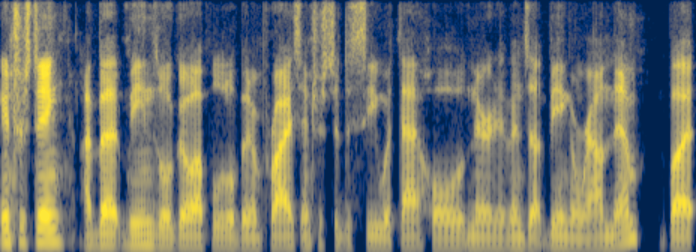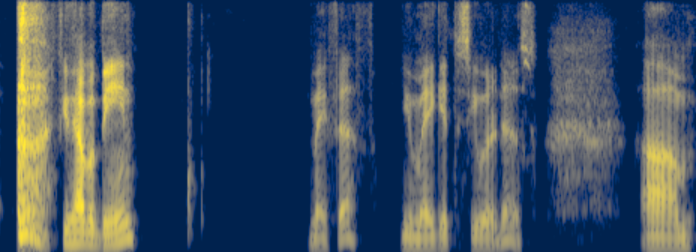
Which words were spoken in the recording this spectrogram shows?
interesting. I bet beans will go up a little bit in price. Interested to see what that whole narrative ends up being around them. But if you have a bean, May 5th, you may get to see what it is. Um,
